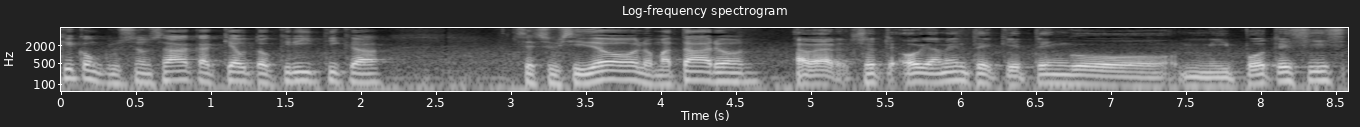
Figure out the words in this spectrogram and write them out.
qué conclusión saca? ¿Qué autocrítica? ¿Se suicidó? ¿Lo mataron? A ver, yo te- obviamente que tengo mi hipótesis,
